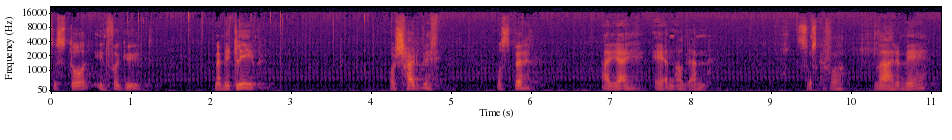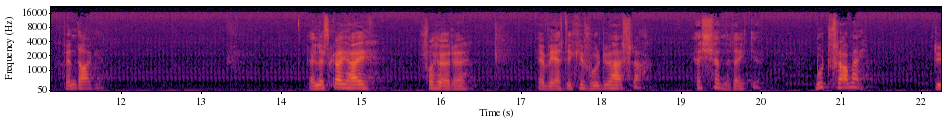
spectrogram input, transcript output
som står innenfor Gud med mitt liv og skjelver og spør er jeg en av dem som skal få være med den dagen. Eller skal jeg få høre jeg vet ikke hvor du er fra. Jeg kjenner deg ikke. Bort fra meg, du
